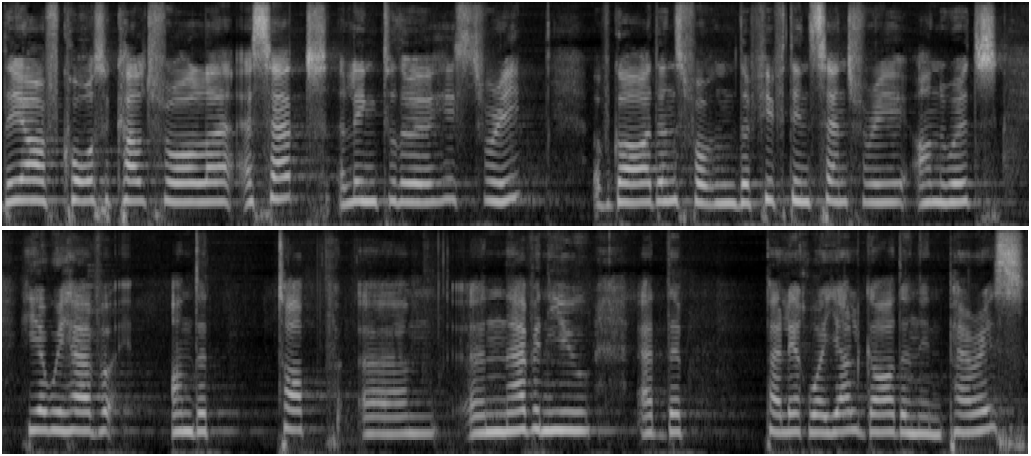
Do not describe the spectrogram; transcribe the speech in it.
They are of course a cultural asset, a link to the history of gardens from the 15th century onwards. Here we have on the top um, an avenue at the Palais Royal Garden in Paris.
